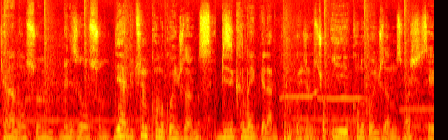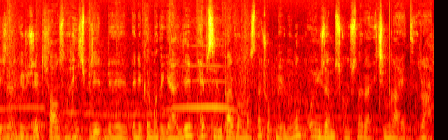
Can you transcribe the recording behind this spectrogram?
Kenan olsun, Melisa olsun, diğer bütün konuk oyuncularımız, bizi kırmayıp gelen konuk oyuncularımız, çok iyi konuk oyuncularımız var. Seyirciler görecek. Sağ olsunlar hiçbiri e, beni kırmadı geldi. Hepsinin performansına çok memnunum. Oyuncularımız konusunda içim gayet rahat.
